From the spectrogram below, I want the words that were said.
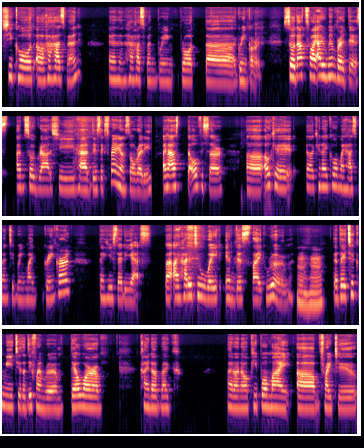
she called、uh, her husband, and her husband bring, brought the green card. So that's why I remember this. I'm so glad she had this experience already. I asked the officer, uh, okay, uh, can I call my husband to bring my green card? Then he said yes. But I had to wait in this like room. mm-hmm. That they took me to the different room. There were kind of like I don't know, people might um, try to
